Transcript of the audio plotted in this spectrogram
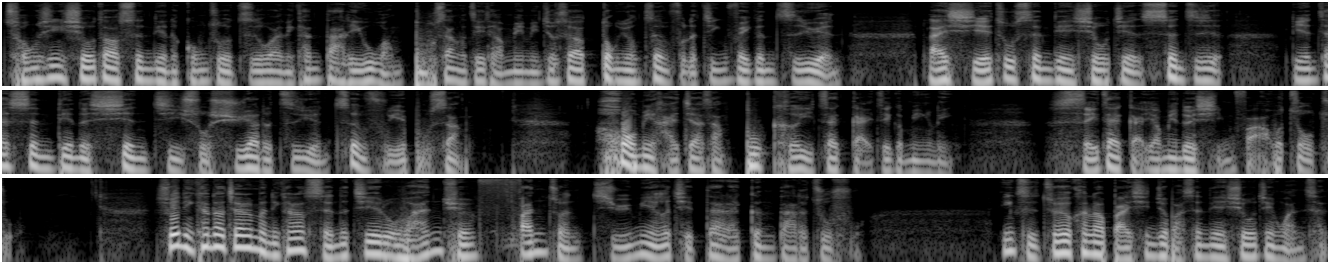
重新修造圣殿的工作之外，你看大利乌王补上了这条命令，就是要动用政府的经费跟资源来协助圣殿修建，甚至连在圣殿的献祭所需要的资源，政府也补上。后面还加上不可以再改这个命令，谁再改要面对刑罚或咒诅。所以你看到家人们，你看到神的介入，完全翻转局面，而且带来更大的祝福。因此，最后看到百姓就把圣殿修建完成，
